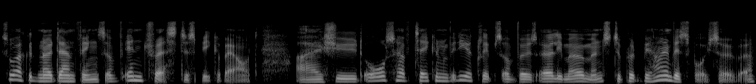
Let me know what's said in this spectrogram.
so I could note down things of interest to speak about. I should also have taken video clips of those early moments to put behind this voiceover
